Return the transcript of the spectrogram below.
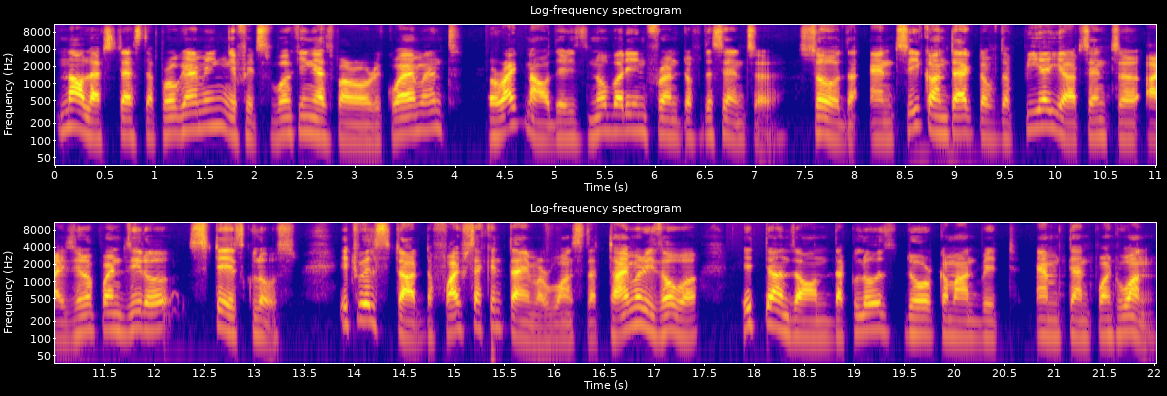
Now let's test the programming if it's working as per our requirement. Right now there is nobody in front of the sensor. So the NC contact of the PIR sensor I0.0 stays closed. It will start the 5 second timer. Once the timer is over, it turns on the closed door command bit M10.1.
